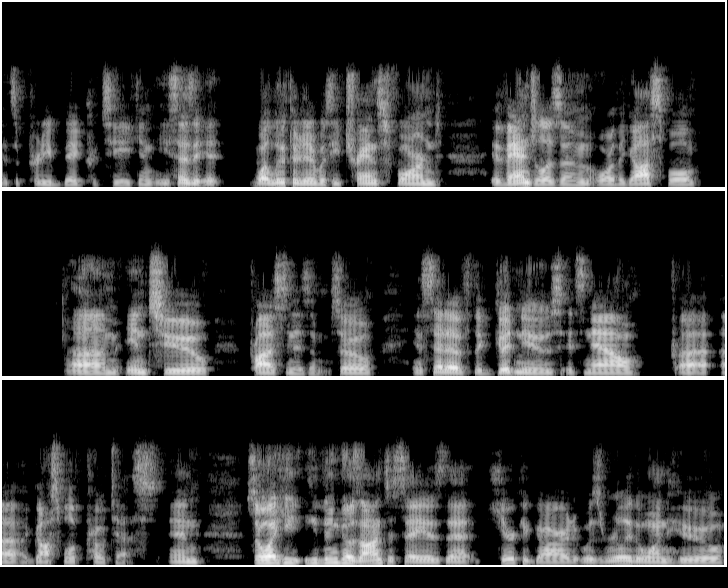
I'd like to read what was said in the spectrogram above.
it's a pretty big critique, and he says it, it. What Luther did was he transformed evangelism or the gospel um, into Protestantism. So instead of the good news, it's now uh, a gospel of protest. And so what he, he then goes on to say is that Kierkegaard was really the one who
